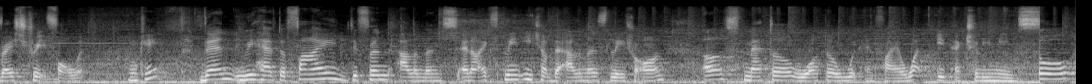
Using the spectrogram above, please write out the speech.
very straightforward. Okay, then we have the five different elements, and I'll explain each of the elements later on earth, metal, water, wood, and fire, what it actually means. So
